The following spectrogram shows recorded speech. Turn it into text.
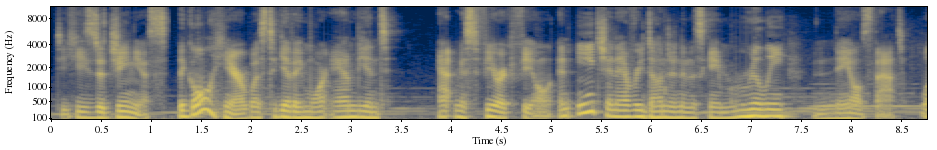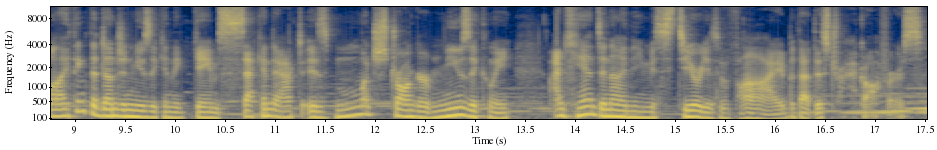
He's a genius. The goal here was to give a more ambient atmospheric feel, and each and every dungeon in this game really nails that. While I think the dungeon music in the game's second act is much stronger musically, I can't deny the mysterious vibe that this track offers.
